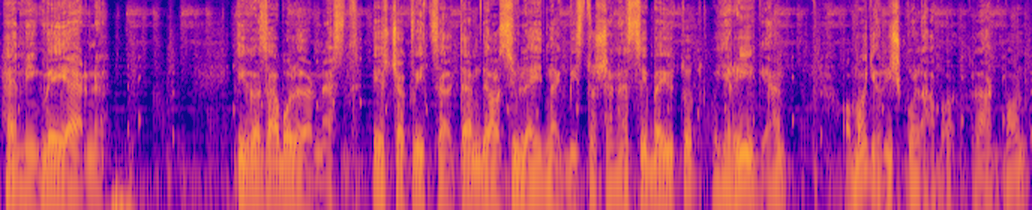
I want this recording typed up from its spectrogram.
Hemingway Ernő. Igazából Ernest, és csak vicceltem, de a szüleidnek biztosan eszébe jutott, hogy régen a magyar iskolában, lákban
